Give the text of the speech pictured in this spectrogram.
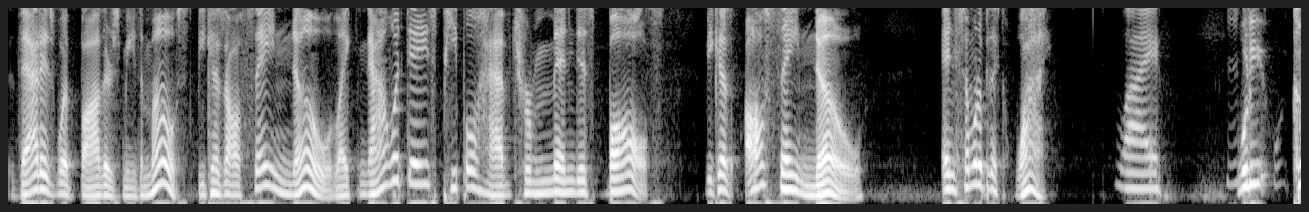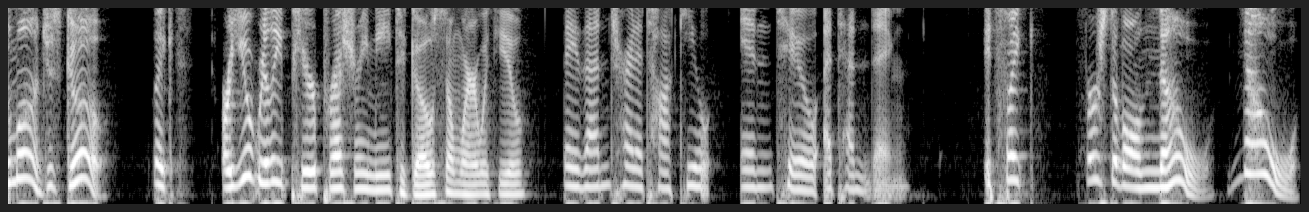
that is what bothers me the most because I'll say no. Like nowadays people have tremendous balls because I'll say no and someone will be like, "Why?" Why? What do you Come on, just go. Like are you really peer pressuring me to go somewhere with you? They then try to talk you into attending. It's like, first of all, no, no.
